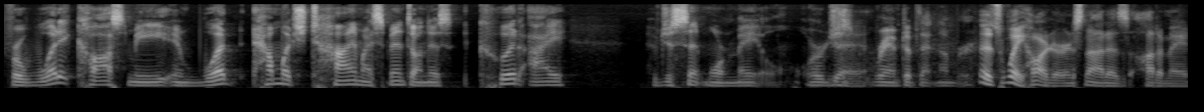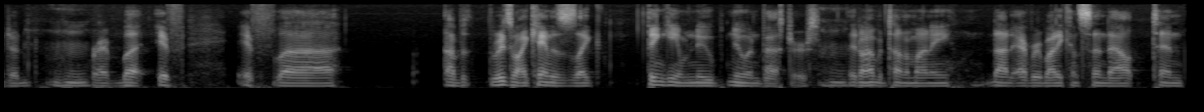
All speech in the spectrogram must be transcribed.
for what it cost me and what how much time I spent on this, could I have just sent more mail or just Yeah, ramped up that number? It's way harder. and It's not as automated, Mm-hmm. right? But if if uh, I the reason why I came this is like thinking of new new investors. Mhm. They don't have a ton of money. Not everybody can send out 10,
